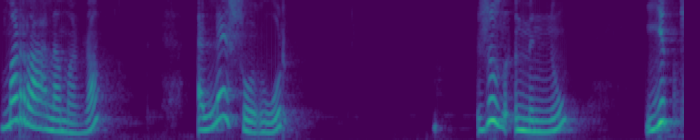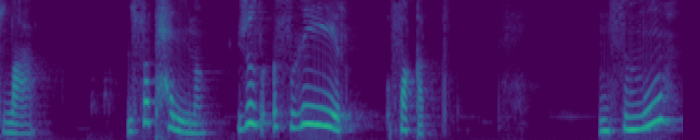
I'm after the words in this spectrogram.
مرة على مرة اللا شعور جزء منه يطلع لسطح الماء جزء صغير فقط. نسموه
